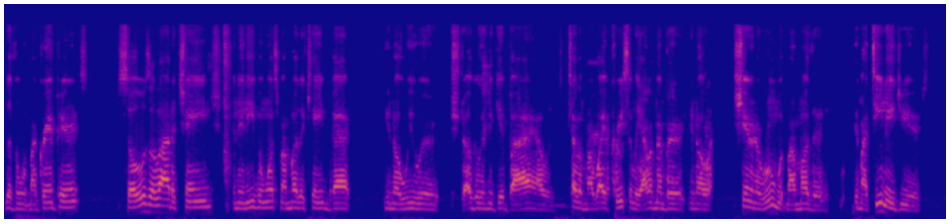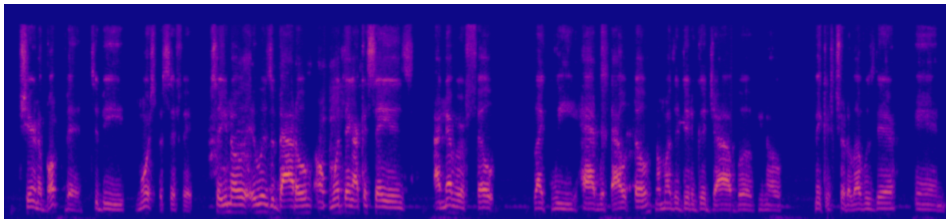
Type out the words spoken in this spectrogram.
living with my grandparents. So it was a lot of change. And then even once my mother came back, you know, we were struggling to get by. I was telling my wife recently, I remember, you know, sharing a room with my mother in my teenage years, sharing a bunk bed to be more specific. So, you know, it was a battle. Um, one thing I could say is I never felt like we had without, though. My mother did a good job of, you know, making sure the love was there. And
